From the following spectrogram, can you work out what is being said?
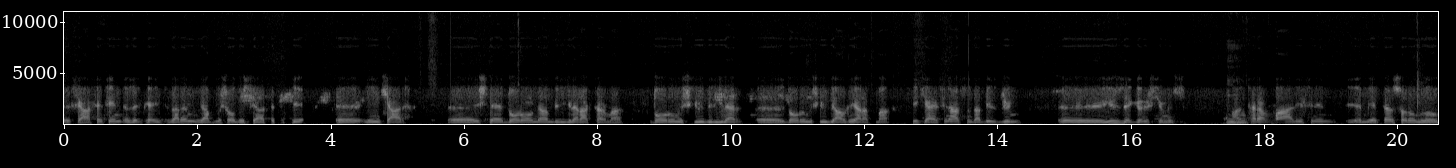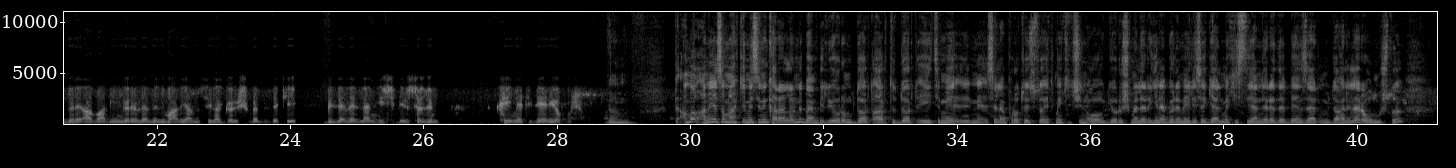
e, siyasetin özellikle iktidarın yapmış olduğu siyaseti ki e, inkar e, işte doğru olmayan bilgiler aktarma doğrumuş gibi bilgiler e, doğrumuş gibi bir algı yaratma hikayesini aslında biz dün e, yüzde görüştüğümüz Ankara valisinin e, emniyetten sorumlu göre, valinin görevlendirdiği vali yardımcısıyla görüşmemizdeki bize verilen hiçbir sözün kıymeti değeri yokmuş. Anladım. Ama Anayasa Mahkemesi'nin kararlarını ben biliyorum. 4 artı 4 eğitimi e, mesela protesto etmek için o görüşmeleri yine böyle meclise gelmek isteyenlere de benzer müdahaleler olmuştu.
